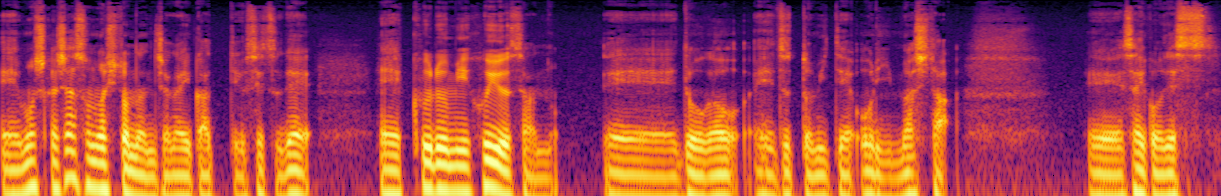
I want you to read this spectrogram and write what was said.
えー、もしかしたらその人なんじゃないかっていう説で、えー、くるみ冬さんの、えー、動画を、えずっと見ておりました、え最高です。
